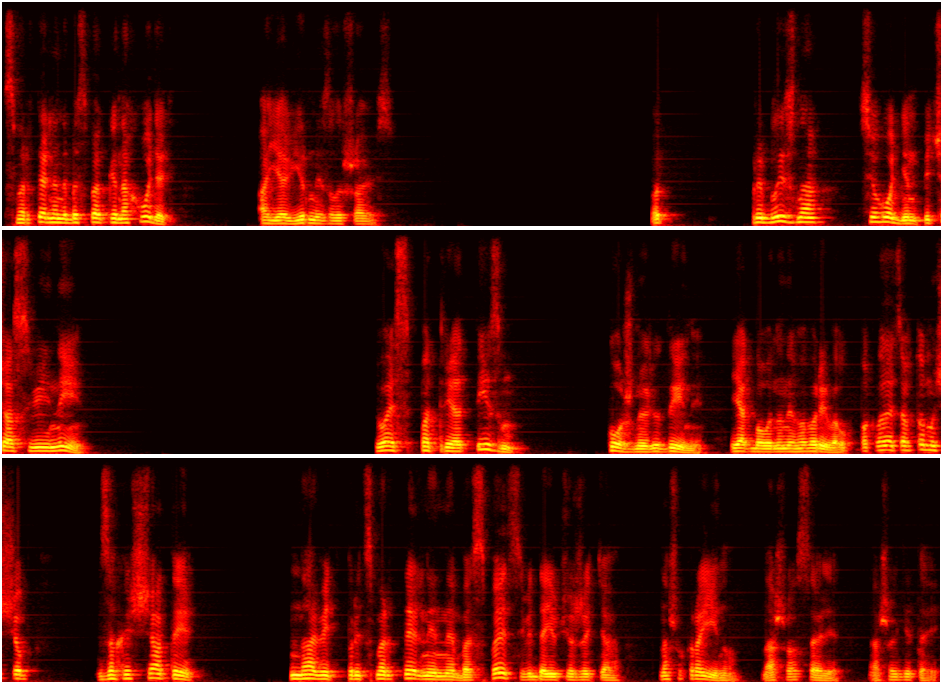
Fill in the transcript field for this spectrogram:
смертельні небезпеки находять, а я вірний залишаюсь. От приблизно сьогодні, під час війни, весь патріотизм кожної людини, як би вона не говорила, покладається в тому, щоб захищати навіть при смертельній небезпеці, віддаючи життя, нашу країну, нашу оселі, наших дітей.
